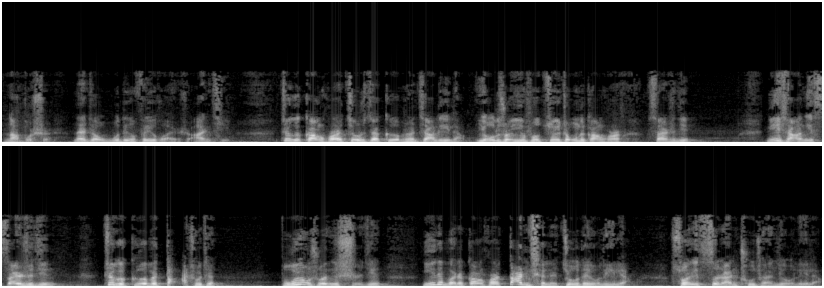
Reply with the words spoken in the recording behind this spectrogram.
那不是，那叫无定飞环，是暗器。这个钢环就是在胳膊上加力量，有的时候一副最重的钢环三十斤。你想，你三十斤，这个胳膊打出去，不用说你使劲，你得把这钢环弹起来，就得有力量，所以自然出拳就有力量。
